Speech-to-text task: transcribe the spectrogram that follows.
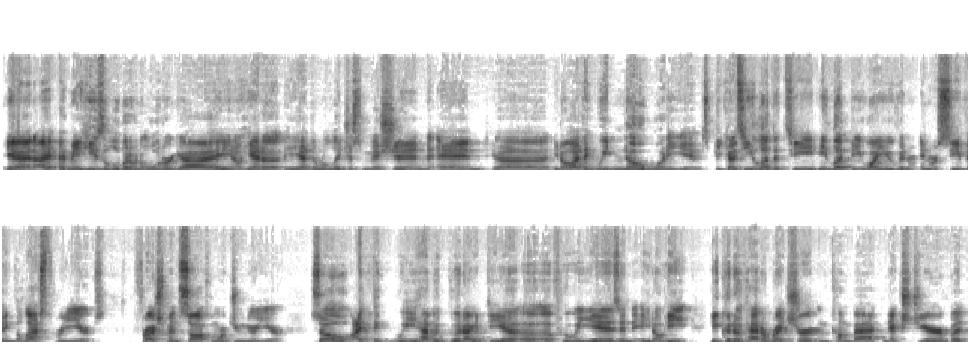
Yeah, and I, I, mean he's a little bit of an older guy. You know, he had a he had the religious mission, and uh, you know I think we know what he is because he led the team. He led BYU in, in receiving the last three years, freshman, sophomore, junior year. So I think we have a good idea of, of who he is, and you know he he could have had a red shirt and come back next year, but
